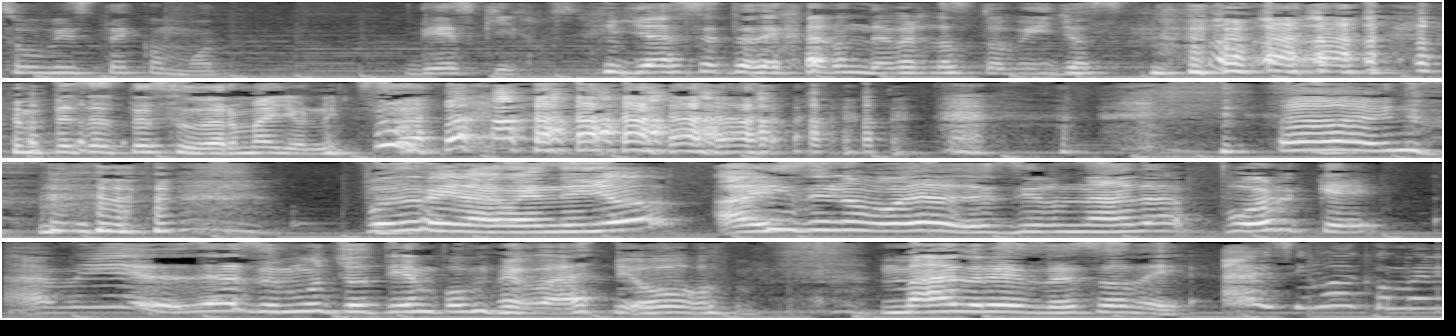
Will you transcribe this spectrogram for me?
subiste como 10 kilos. Ya se te dejaron de ver los tobillos. Empezaste a sudar mayonesa. Ay, no. Pues mira, Wendy, yo ahí sí no voy a decir nada porque a mí desde hace mucho tiempo me valió madres de eso de, ay, sí voy a comer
